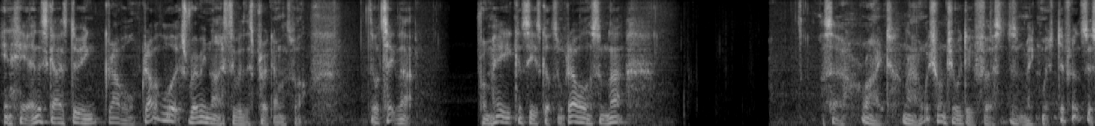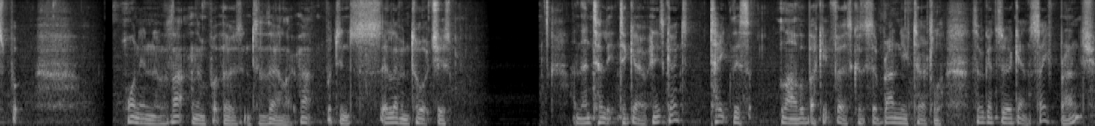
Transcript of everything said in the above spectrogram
in here, and this guy's doing gravel. Gravel works very nicely with this program as well. So we'll take that from here. You can see he's got some gravel and some that. So right now, which one shall we do first? Doesn't make much difference. Just put one in of that, and then put those into there like that. Put in 11 torches and then tell it to go. And it's going to take this lava bucket first because it's a brand new turtle. So we're going to do again safe branch.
